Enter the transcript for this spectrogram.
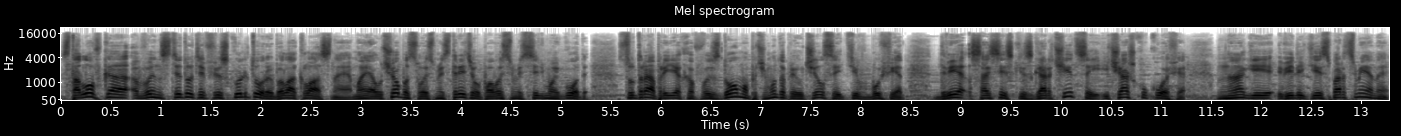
Столовка в Институте физкультуры была классная. Моя учеба с 83 по 87 годы. С утра, приехав из дома, почему-то приучился идти в буфет. Две сосиски с горчицей и чашку кофе. Многие великие спортсмены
